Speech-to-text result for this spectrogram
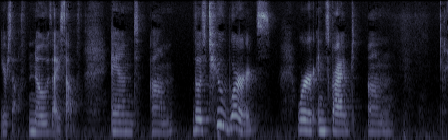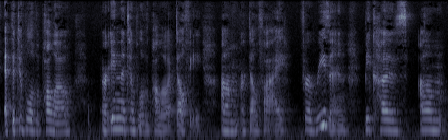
yourself know thyself and um, those two words were inscribed um, at the temple of apollo or in the temple of apollo at delphi um, or delphi for a reason because um,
